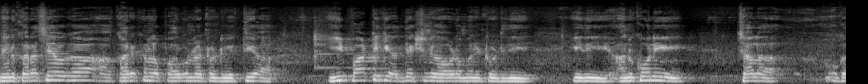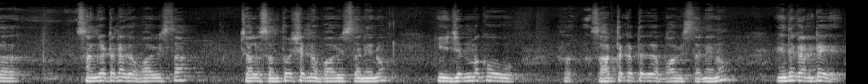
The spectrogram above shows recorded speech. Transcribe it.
నేను కరసేవగా ఆ కార్యక్రమంలో పాల్గొన్నటువంటి వ్యక్తిగా ఈ పార్టీకి అధ్యక్షుడు కావడం అనేటువంటిది ఇది అనుకోని చాలా ఒక సంఘటనగా భావిస్తా చాలా సంతోషంగా భావిస్తా నేను. ఈ జన్మకు సార్థకతగా భావిస్తా నేను. ఎందుకంటే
